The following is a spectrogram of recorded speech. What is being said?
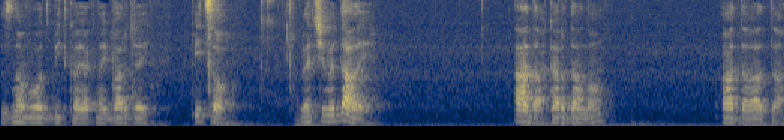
znowu odbitka jak najbardziej. I co? Lecimy dalej. Ada Cardano. Ada Ada.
